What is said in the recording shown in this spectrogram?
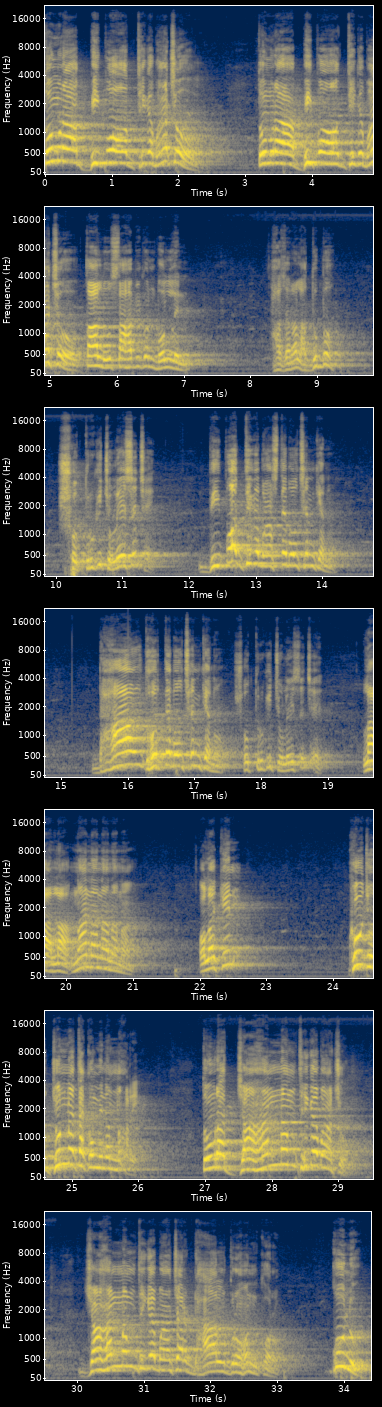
তোমরা বিপদ থেকে বাঁচো। তোমরা বিপদ থেকে বাঁচো, কালু সাহাবিগণ বললেন হাজারাল আদুব্য শত্রু কি চলে এসেছে? বিপদ থেকে বাঁচতে বলছেন কেন? ঢাল ধরতে বলছেন কেন? শত্রু কি চলে এসেছে? লা লা, না না না না না। অলাকিন খুঁজো জুন্নাতা কমিনান নারে। তোমরা জাহান্নাম থেকে বাঁচো। জাহান্নাম থেকে বাঁচার ঢাল গ্রহণ করো। কুলু,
